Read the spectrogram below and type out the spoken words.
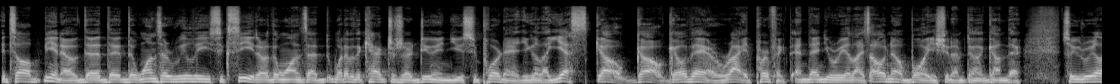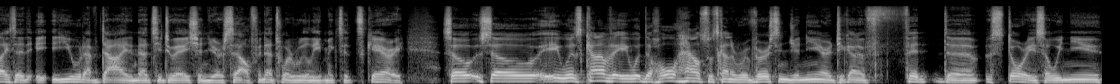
it's all you know. The the the ones that really succeed are the ones that whatever the characters are doing, you support it. You go like, "Yes, go, go, go there, right, perfect." And then you realize, "Oh no, boy, you should have done gone there." So you realize that it, you would have died in that situation yourself, and that's what really makes it scary. So so it was kind of it, would- the whole house was kind of reverse engineered to kind of fit the story. So we knew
